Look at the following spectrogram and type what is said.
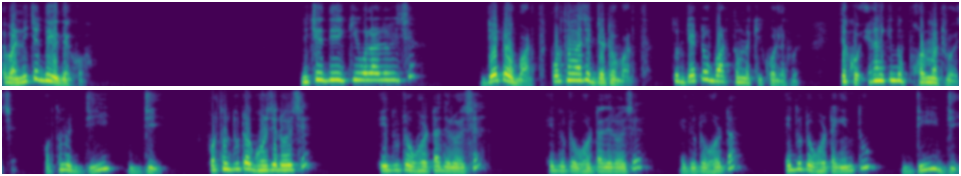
এবার নিচের দিকে দেখো। নিচের দিকে কি বলা রয়েছে? ডেট অফ বার্থ প্রথমে আছে ডেট অফ বার্থ তো ডেট অফ বার্থ তোমরা কি করে লিখবে? দেখো, এখানে কিন্তু ফরম্যাট রয়েছে, প্রথমে ডি ডি প্রথম দুটো ঘর যে রয়েছে, এই দুটো ঘরটা যে রয়েছে, এই দুটো ঘরটা যে রয়েছে, এই দুটো ঘরটা এই দুটো ঘরটা কিন্তু ডি ডি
